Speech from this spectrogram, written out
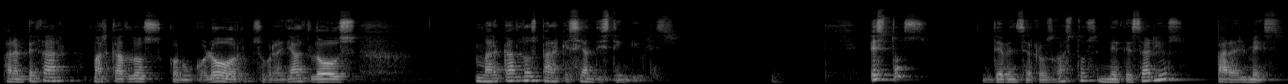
Para empezar, marcadlos con un color, subrayadlos, marcadlos para que sean distinguibles. Estos deben ser los gastos necesarios para el mes.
